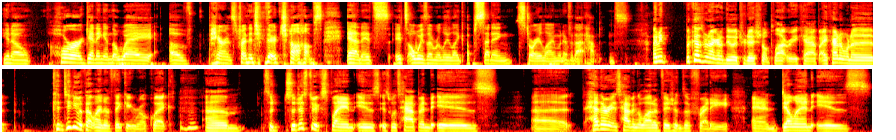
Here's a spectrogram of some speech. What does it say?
you know horror getting in the way of parents trying to do their jobs and it's it's always a really like upsetting storyline whenever that happens I mean, because we're not going to do a traditional plot recap, I kind of want to continue with that line of thinking real quick. Um, so, so just to explain, is is what's happened is uh, Heather is having a lot of visions of Freddy, and Dylan is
